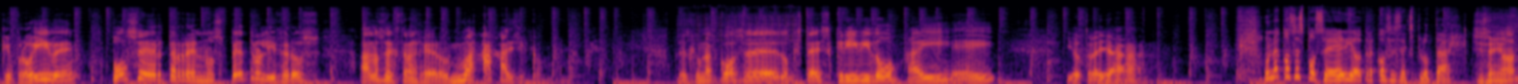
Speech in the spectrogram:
que prohíbe poseer terrenos petrolíferos a los extranjeros. Ay, cómo no. Pues es que una cosa es lo que está escribido ahí, ey, y otra ya. Una cosa es poseer y otra cosa es explotar. Sí, señor.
